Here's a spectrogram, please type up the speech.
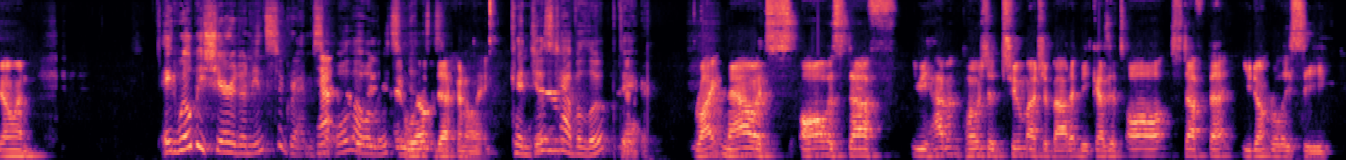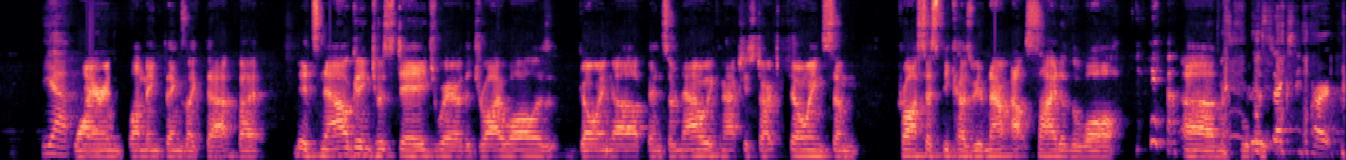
Going. It will be shared on Instagram, so yeah. all our listeners it will definitely can just have a look there. Yeah. Right now, it's all the stuff you haven't posted too much about it because it's all stuff that you don't really see. Yeah, wiring, plumbing, things like that. But it's now getting to a stage where the drywall is going up, and so now we can actually start showing some process because we're now outside of the wall. Yeah. Um, the is, sexy part.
